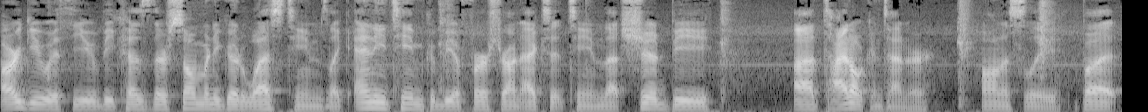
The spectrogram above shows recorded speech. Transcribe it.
argue with you because there's so many good West teams. Like any team could be a first round exit team that should be a title contender, honestly. But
